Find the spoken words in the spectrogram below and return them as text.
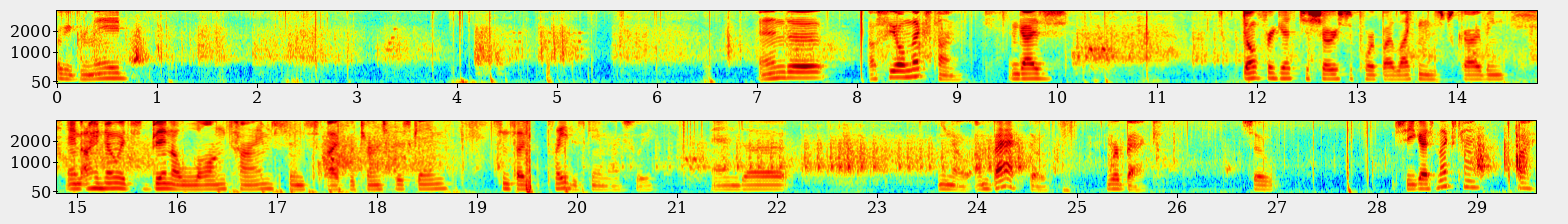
Okay, grenade. And uh, I'll see y'all next time. And guys, don't forget to show your support by liking and subscribing. And I know it's been a long time since I've returned to this game. Since I've played this game, actually. And, uh, you know, I'm back, though. We're back. So, see you guys next time. Bye.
